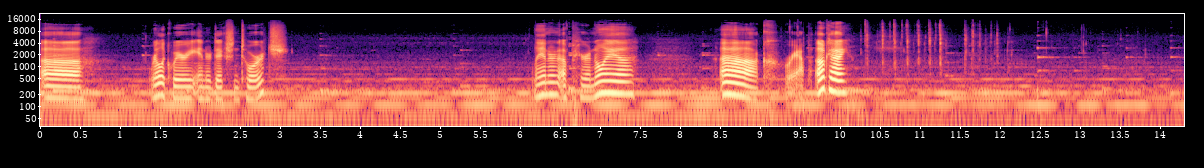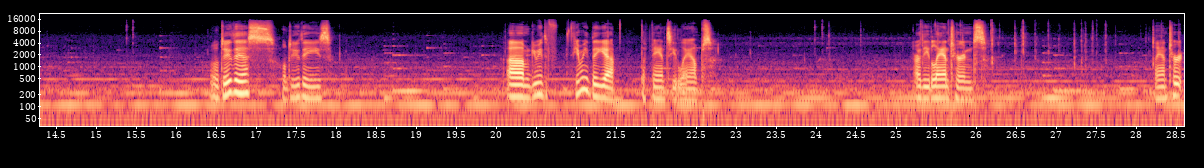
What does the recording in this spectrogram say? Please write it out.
Uh, reliquary interdiction torch. Lantern of paranoia. Ah, crap. Okay. We'll do this. We'll do these. Um, give me the give me the uh, the fancy lamps. Are the lanterns? Lantern?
